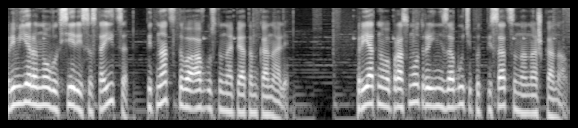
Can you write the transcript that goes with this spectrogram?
Премьера новых серий состоится 15 августа на Пятом канале. Приятного просмотра и не забудьте подписаться на наш канал.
